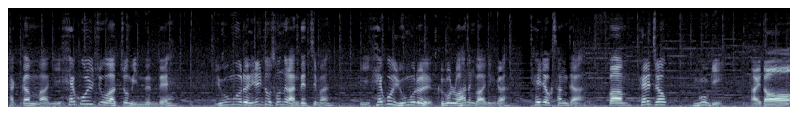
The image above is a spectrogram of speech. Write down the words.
잠깐만 이 해골주와 좀 있는데 유물은 1도 손을 안 댔지만 이 해골 유물을 그걸로 하는 거 아닌가? 해적 상자, 빰 해적 무기. 아니다. 와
